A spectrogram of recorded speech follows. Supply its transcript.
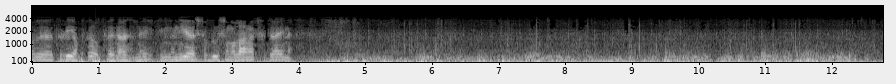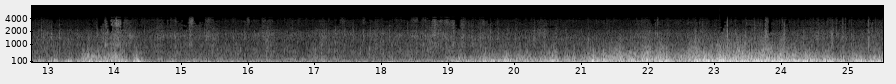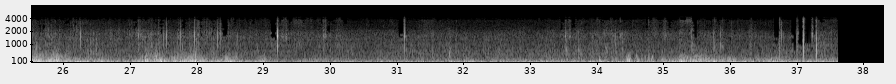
Op 3 eh, april 2019 en hier is de bloesem al aan het verdwijnen.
